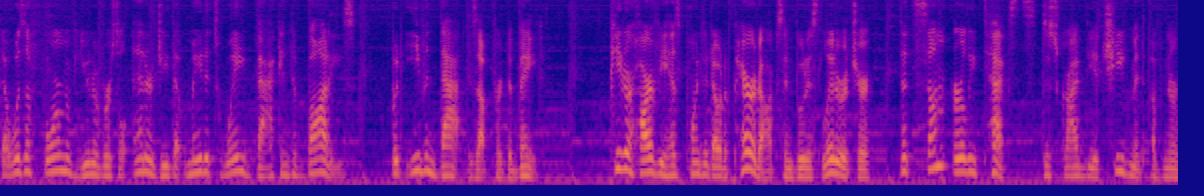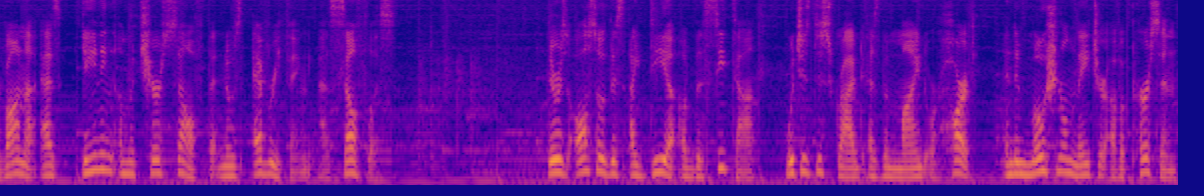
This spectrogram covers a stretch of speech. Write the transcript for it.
that was a form of universal energy that made its way back into bodies. But even that is up for debate. Peter Harvey has pointed out a paradox in Buddhist literature that some early texts describe the achievement of nirvana as gaining a mature self that knows everything as selfless. There is also this idea of the citta, which is described as the mind or heart and emotional nature of a person,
